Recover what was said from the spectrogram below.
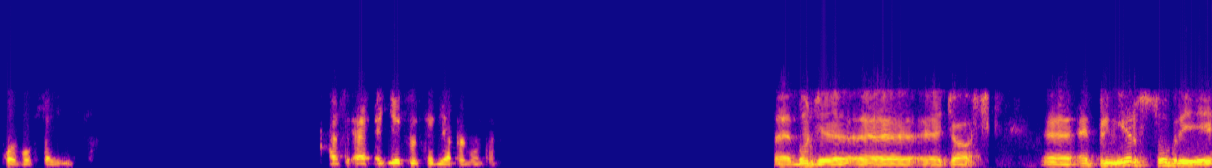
por vocês. É, isso seria a pergunta. É, bom dia, é, é Josh. É, é, primeiro, sobre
